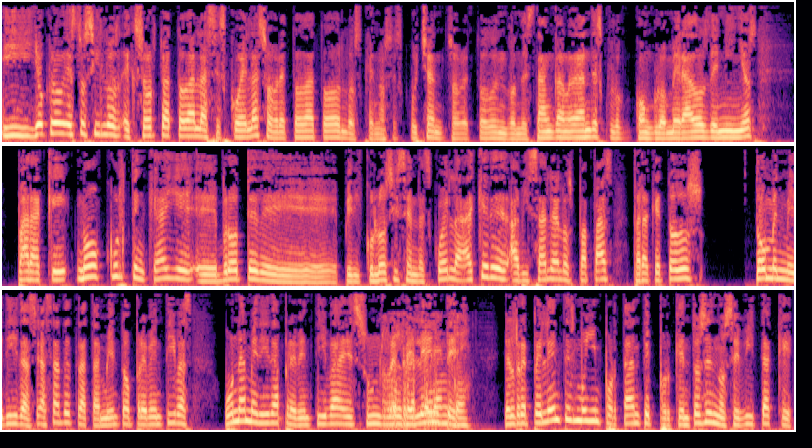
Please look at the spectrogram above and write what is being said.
Y yo creo que esto sí lo exhorto a todas las escuelas, sobre todo a todos los que nos escuchan, sobre todo en donde están grandes conglomerados de niños, para que no oculten que hay eh, eh, brote de pediculosis en la escuela. Hay que avisarle a los papás para que todos tomen medidas, ya sean de tratamiento o preventivas. Una medida preventiva es un El repelente. repelente. El repelente es muy importante porque entonces nos evita que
